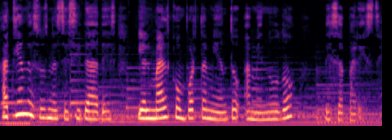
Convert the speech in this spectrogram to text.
Atiende sus necesidades y el mal comportamiento a menudo desaparece.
